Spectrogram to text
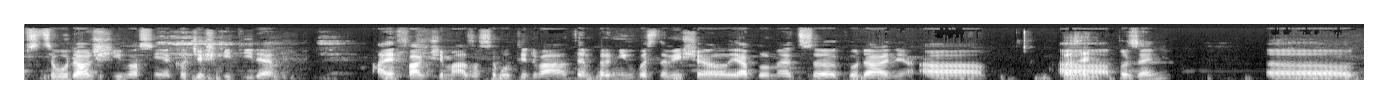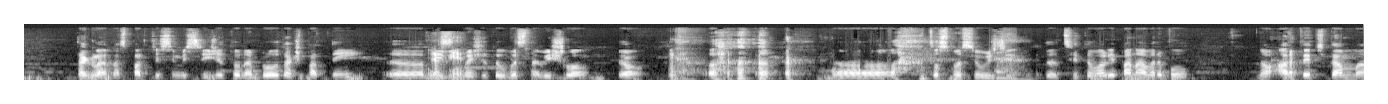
před sebou další vlastně jako těžký týden a je fakt, že má za sebou ty dva. Ten první vůbec nevyšel, Jablonec, Kodaň a, a Plzeň. Plzeň takhle, na Spartě si myslí, že to nebylo tak špatný. Uh, my Jasně. víme, že to vůbec nevyšlo. Jo? uh, to jsme si už citovali pana Vrbu. No a teď tam uh,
